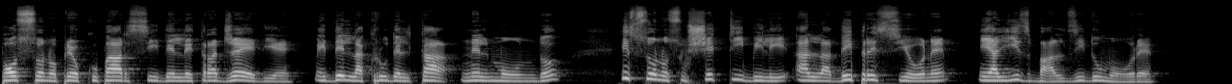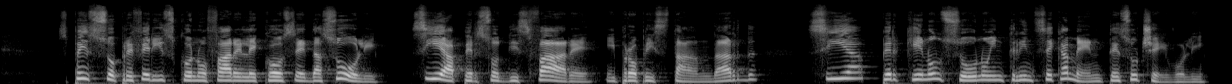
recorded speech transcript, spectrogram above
Possono preoccuparsi delle tragedie e della crudeltà nel mondo e sono suscettibili alla depressione e agli sbalzi d'umore. Spesso preferiscono fare le cose da soli, sia per soddisfare i propri standard, sia perché non sono intrinsecamente socievoli.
